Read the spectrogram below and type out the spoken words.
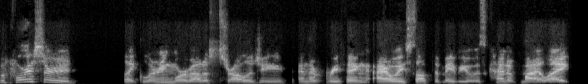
before I started like learning more about astrology and everything. I always thought that maybe it was kind of my like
